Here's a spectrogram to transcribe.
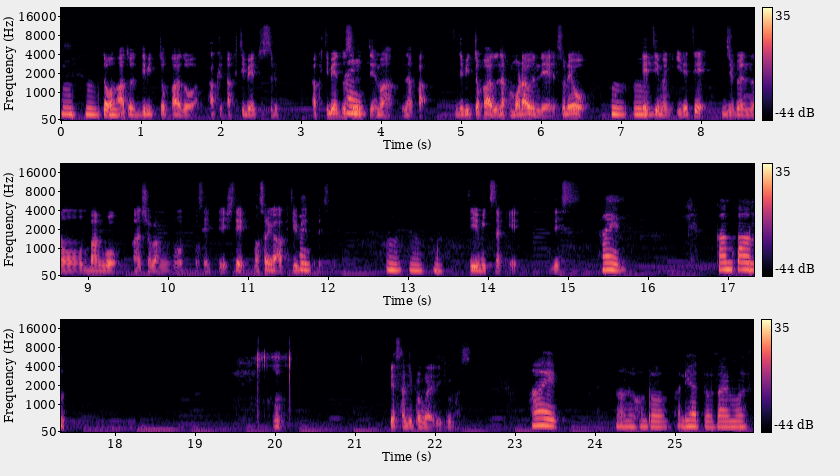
はいと、あと、デビットカードをアクアクティベートする。アクティベートするって、はい、まあ、なんか、デビットカードなんかもらうんで、それを ATM に入れて、自分の番号、暗証番号を設定して、まあ、それがアクティベートですね。はい、っていう3つだけです。はい。簡単。うん。で、30分ぐらいできます。はい。なるほど。ありがとうございます。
